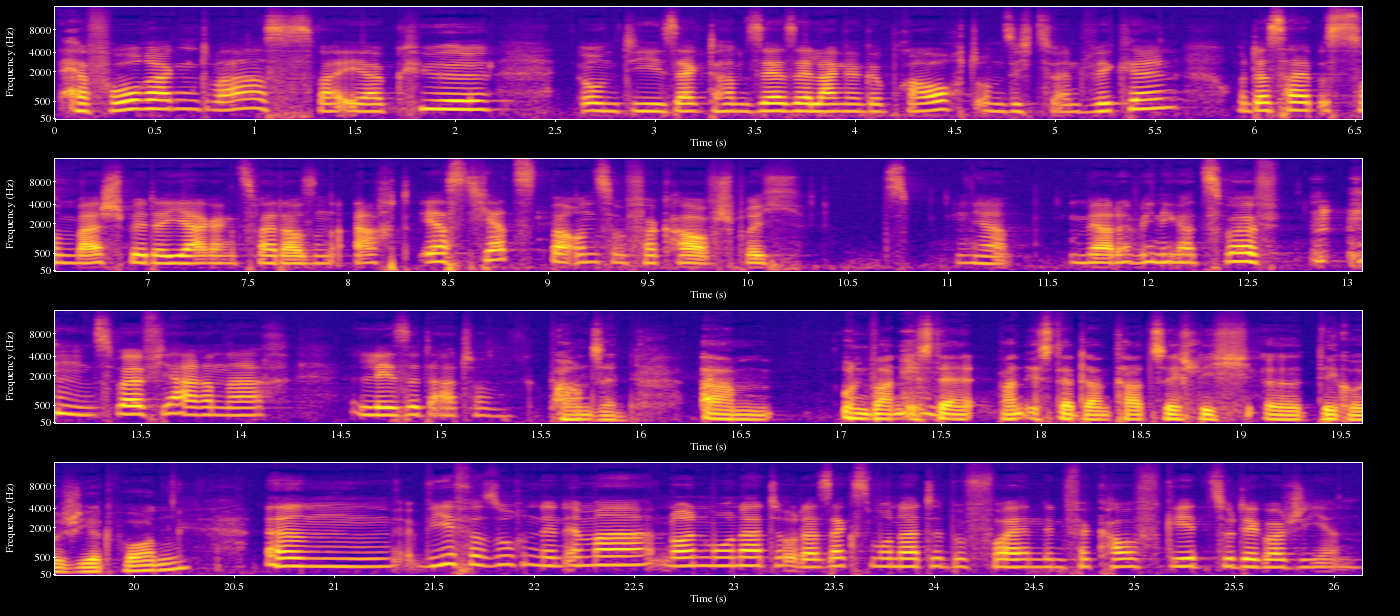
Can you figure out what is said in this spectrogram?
hervorragend war. Es war eher kühl und die Sekte haben sehr, sehr lange gebraucht, um sich zu entwickeln. Und deshalb ist zum Beispiel der Jahrgang 2008 erst jetzt bei uns im Verkauf, sprich ja, mehr oder weniger zwölf, zwölf Jahre nach Lesedatum. Wahnsinn. Ähm, und wann ist der, wann ist der dann tatsächlich äh, degorgiert worden? Ähm, wir versuchen den immer neun Monate oder sechs Monate, bevor er in den Verkauf geht, zu degorgieren.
